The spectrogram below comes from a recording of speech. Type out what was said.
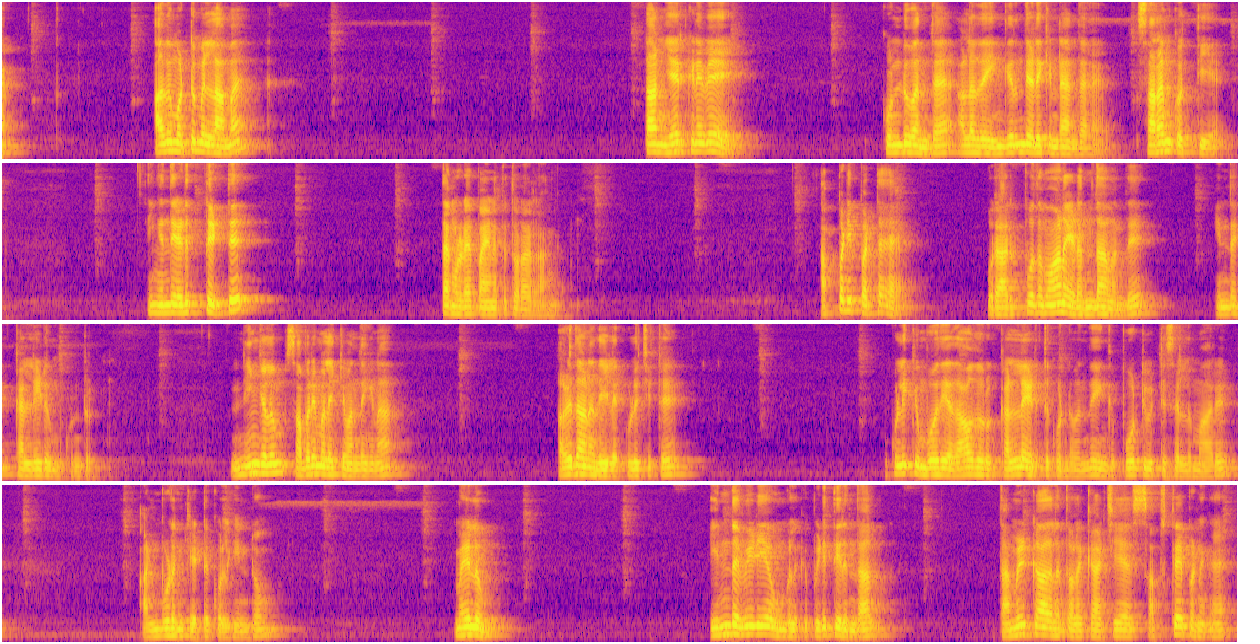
அது மட்டும் இல்லாமல் தான் ஏற்கனவே கொண்டு வந்த அல்லது இங்கிருந்து எடுக்கின்ற அந்த சரம் கொத்திய இங்கேருந்து எடுத்துட்டு தங்களுடைய பயணத்தை தொடர்கிறாங்க அப்படிப்பட்ட ஒரு அற்புதமான இடம்தான் வந்து இந்த கல்லிடும் குன்று. நீங்களும் சபரிமலைக்கு வந்தீங்கன்னா அழுதா நதியில் குளிச்சுட்டு குளிக்கும்போது ஏதாவது ஒரு கல்லை எடுத்துக்கொண்டு வந்து இங்கே போட்டுவிட்டு செல்லுமாறு அன்புடன் கேட்டுக்கொள்கின்றோம். மேலும் இந்த வீடியோ உங்களுக்கு பிடித்திருந்தால் தமிழ் காதலன் தொலைக்காட்சியை சப்ஸ்கிரைப் பண்ணுங்கள்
